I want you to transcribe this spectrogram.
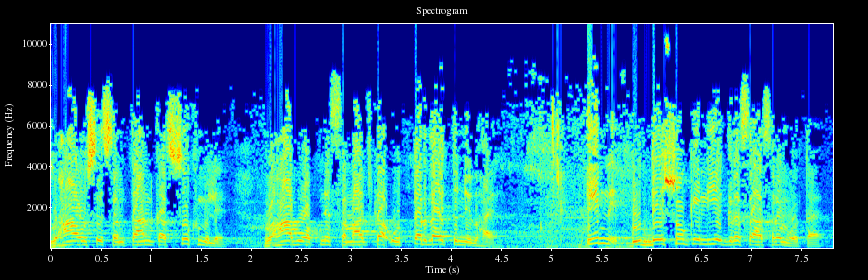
वहाँ उसे संतान का सुख मिले, वहाँ वो अपने समाज का उत्तरदायित्व निभाए। इन उद्देश्यों के लिए ग्रस्त आश्रम होता है।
